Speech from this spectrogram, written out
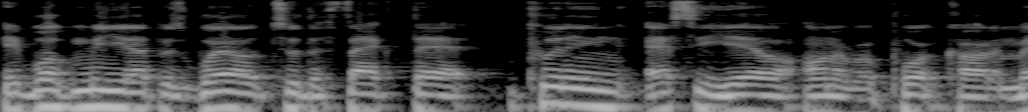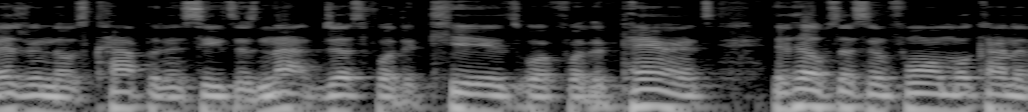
it woke me up as well to the fact that putting SEL on a report card and measuring those competencies is not just for the kids or for the parents. It helps us inform what kind of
